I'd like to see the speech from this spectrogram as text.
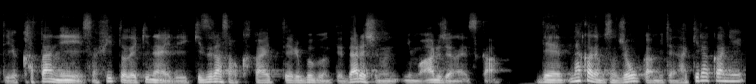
ていう型にそのフィットできないで生きづらさを抱えている部分って誰しもにもあるじゃないですか。で、中でもそのジョーカーみたいな明らかに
